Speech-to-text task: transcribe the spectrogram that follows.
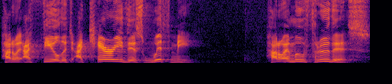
How do I, I feel that I carry this with me? How do I move through this?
